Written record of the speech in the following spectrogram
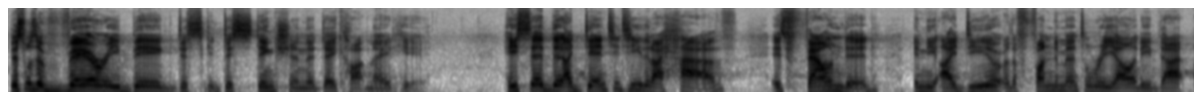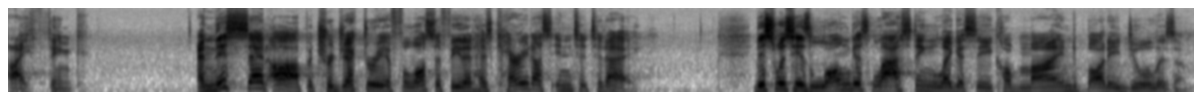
This was a very big dis- distinction that Descartes made here. He said the identity that I have is founded in the idea or the fundamental reality that I think. And this set up a trajectory of philosophy that has carried us into today. This was his longest lasting legacy called mind body dualism.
